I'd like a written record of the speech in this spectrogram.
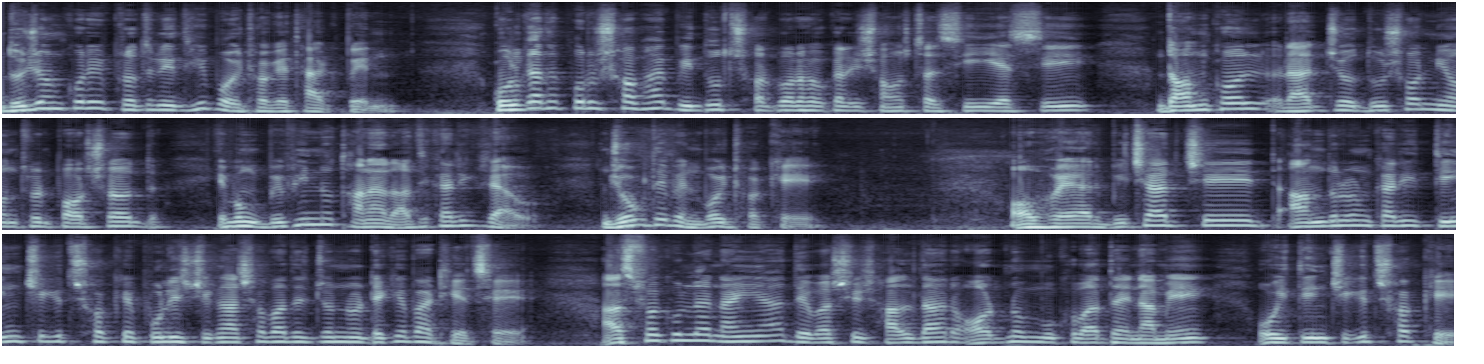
দুজন করে প্রতিনিধি বৈঠকে থাকবেন। কলকাতা পৌরসভা বিদ্যুৎ সরবরাহকারী সংস্থা সিএসসি দমকল, রাজ্য দূষণ নিয়ন্ত্রণ পর্ষদ এবং বিভিন্ন থানার আধিকারিকরাও যোগ দেবেন বৈঠকে। অভয়ার বিচার চেয়ে আন্দোলনকারী তিন চিকিৎসককে পুলিশ জিজ্ঞাসাবাদের জন্য ডেকে পাঠিয়েছে। আশফাকুল্লা নাইয়া, দেবাশিস হালদার, অর্ণব মুখোপাধ্যায় নামে ওই তিন চিকিৎসককে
